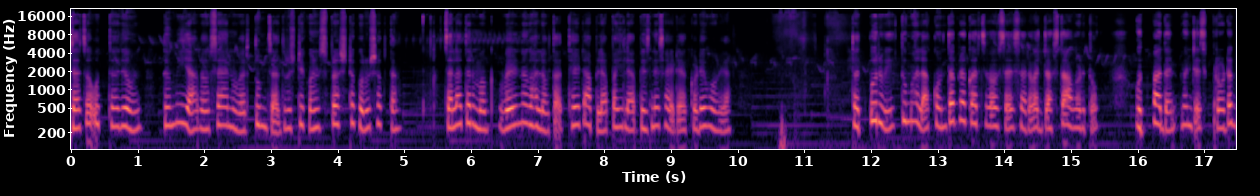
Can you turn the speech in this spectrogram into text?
ज्याचं उत्तर देऊन तुम्ही या व्यवसायांवर तुमचा दृष्टिकोन स्पष्ट करू शकता. चला तर मग वेळ न घालवता थेट आपल्या पहिल्या बिझनेस आयडियाकडे वळूया. तत्पूर्वी तुम्हाला कोणत्या प्रकारचा व्यवसाय सर्वात जास्त आवडतो? उत्पादन म्हणजेच प्रोडक्ट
